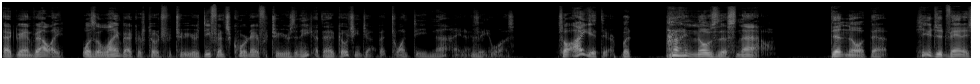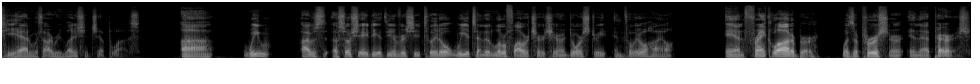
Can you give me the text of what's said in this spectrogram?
at Grand Valley. Was a linebackers coach for two years, defense coordinator for two years, and he got the head coaching job at 29, I Mm. think it was. So I get there, but Brian knows this now. Didn't know it then. Huge advantage he had with our relationship was, uh, we, I was associate at the University of Toledo. We attended Little Flower Church here on Dorr Street in mm-hmm. Toledo, Ohio, and Frank Lauterbur was a parishioner in that parish.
